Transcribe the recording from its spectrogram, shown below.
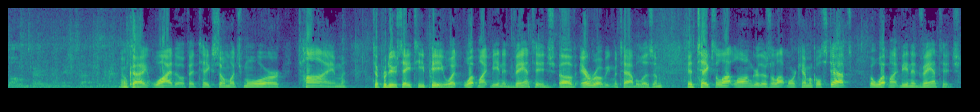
Long-term exercise. Okay, why though? If it takes so much more time to produce ATP, what, what might be an advantage of aerobic metabolism? It takes a lot longer, there's a lot more chemical steps, but what might be an advantage?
